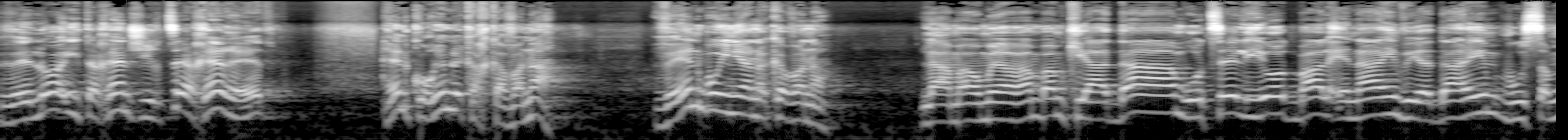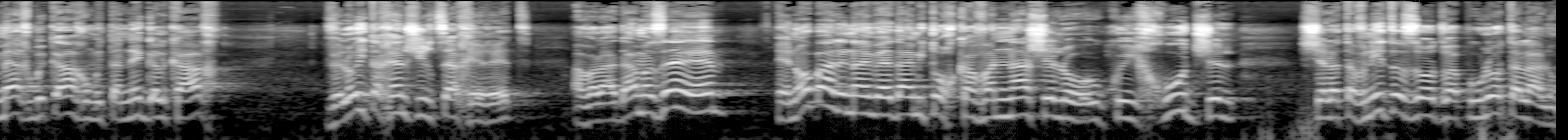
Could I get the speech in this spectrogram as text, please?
ולא ייתכן שירצה אחרת, הן קוראים לכך כוונה, ואין בו עניין הכוונה. למה? אומר הרמב"ם, כי האדם רוצה להיות בעל עיניים וידיים והוא שמח בכך, הוא מתענג על כך ולא ייתכן שירצה אחרת, אבל האדם הזה אינו בעל עיניים וידיים מתוך כוונה שלו, הוא כייחוד של, של התבנית הזאת והפעולות הללו.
